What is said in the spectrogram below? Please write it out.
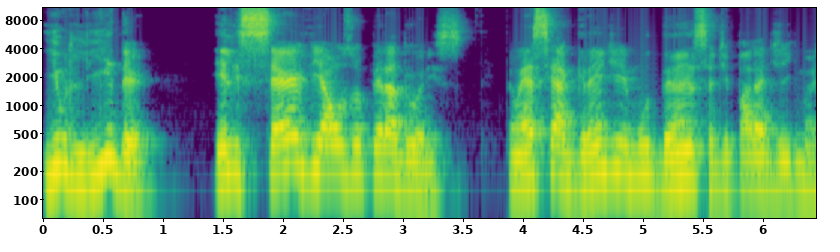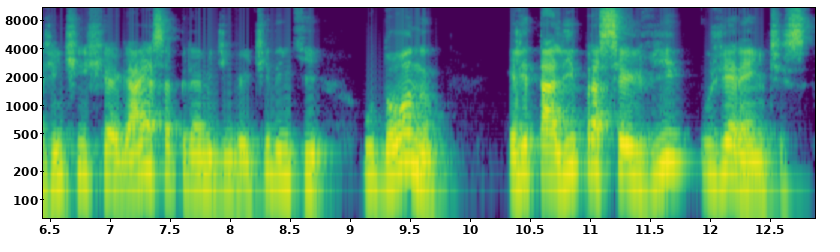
E o líder, ele serve aos operadores. Então, essa é a grande mudança de paradigma. A gente enxergar essa pirâmide invertida em que o dono ele está ali para servir os gerentes.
